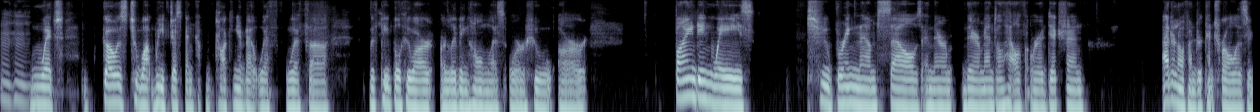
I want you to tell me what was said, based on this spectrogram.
mm-hmm. which goes to what we've just been talking about with with uh, with people who are are living homeless or who are finding ways to bring themselves and their their mental health or addiction I don't know if under control is a,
